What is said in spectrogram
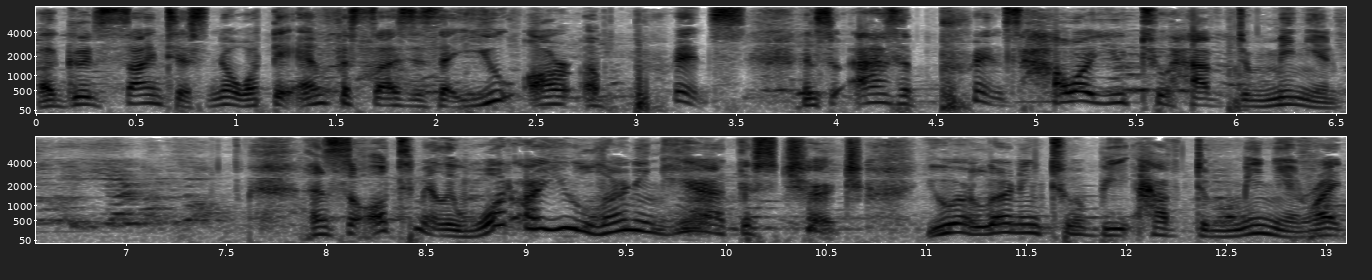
a good scientist. No, what they emphasize is that you are a prince. And so, as a prince, how are you to have dominion? And so ultimately, what are you learning here at this church? You are learning to be have dominion, right?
